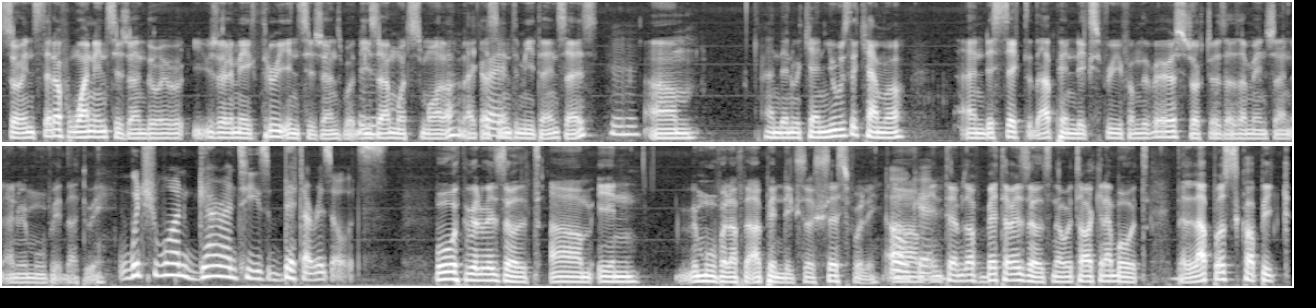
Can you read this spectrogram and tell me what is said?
so instead of one incision, though, we usually make three incisions, but these Mhm. are much smaller, like a Right. centimeter in size. Mm-hmm. Um, and then we can use the camera and dissect the appendix free from the various structures, as I mentioned, and remove it that way. Which one guarantees better results? Both will result um, in removal of the appendix successfully. Oh, Um, okay. in terms of better results, now we're talking about the laparoscopic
